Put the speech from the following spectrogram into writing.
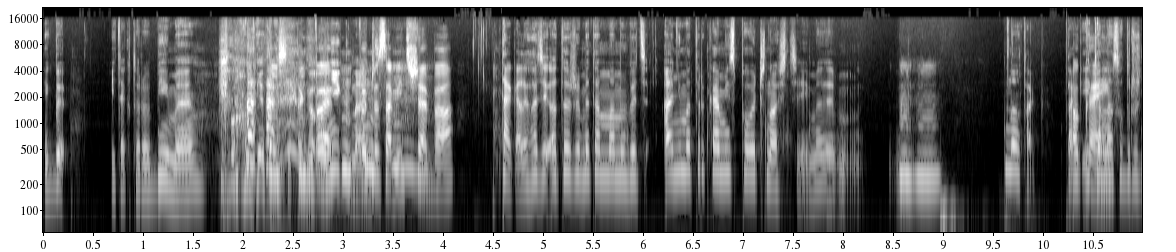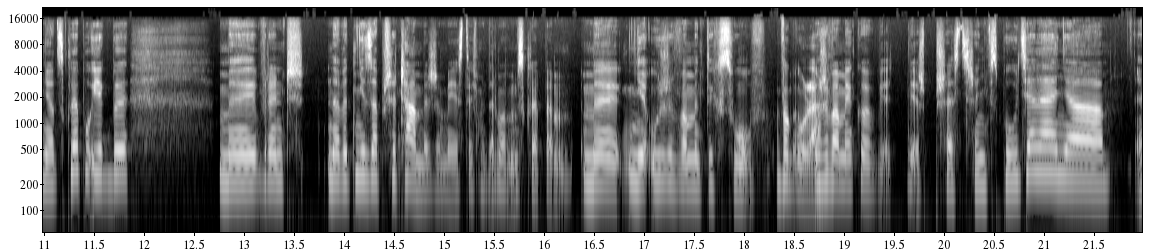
jakby i tak to robimy, bo nie da się tego Bo, bo uniknąć. czasami trzeba. Tak, ale chodzi o to, że my tam mamy być animatorkami społeczności. My, Mhm. no tak, tak. I to nas odróżnia od sklepu i jakby my wręcz nawet nie zaprzeczamy, że my jesteśmy darmowym sklepem. My nie używamy tych słów. W ogóle. Używamy jako, wie- wiesz, przestrzeń współdzielenia, yy,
